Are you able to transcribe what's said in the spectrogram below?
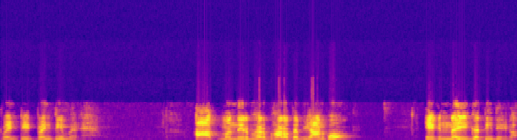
2020 में आत्मनिर्भर भारत अभियान को एक नई गति देगा।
